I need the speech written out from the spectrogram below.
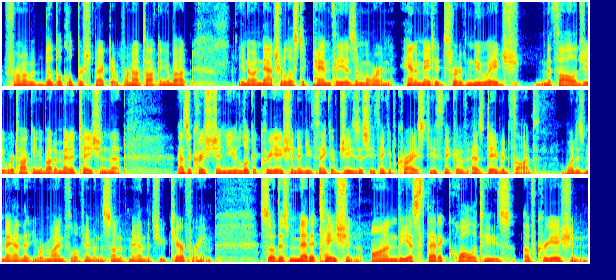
from a biblical perspective. We're not talking about, you know, a naturalistic pantheism or an animated sort of new age mythology. We're talking about a meditation that as a Christian you look at creation and you think of Jesus, you think of Christ, you think of as David thought, what is man that you are mindful of him and the son of man that you care for him. So this meditation on the aesthetic qualities of creation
